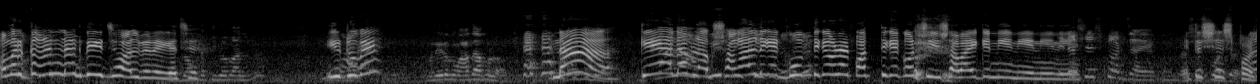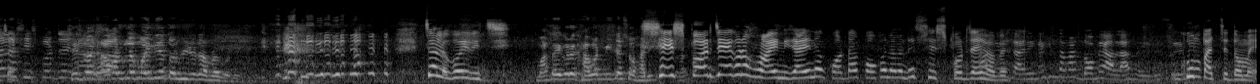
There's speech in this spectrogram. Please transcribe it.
আমার কান নাক দিয়ে জল বেড়ে গেছে। ইউটিউবে? মানে এরকম আদা পোড়া না কে আদা ব্লগ? সকাল থেকে ঘুম থেকে ওঠার পর থেকে করছি সবাইকে নিয়ে নিয়ে নিয়ে নিয়ে। শেষ পর্যায়ে এখন। এটা শেষ পর্যায়ে। শেষ পর্যায়ে খাবারগুলো বই দিয়ে তোর ভিডিওটা আমরা করি। চলো বই দিচ্ছি। মাথায় করে খাবার নিয়ে যা শেষ পর্যায়ে এখনও হয়নি জানি না কটা কখন আমাদের শেষ পর্যায়ে হবে। জানি না কিন্তু আমার দমে আলা হয়ে গেছে। ঘুম পাচ্ছে দমে।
